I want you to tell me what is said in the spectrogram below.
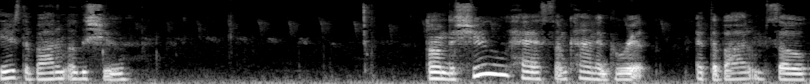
Here's the bottom of the shoe. Um, the shoe has some kind of grip at the bottom, so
